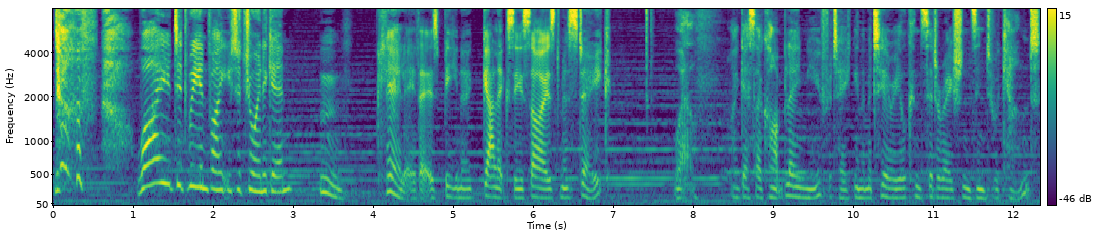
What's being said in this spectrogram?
Why did we invite you to join again? Hmm, Clearly, there's been a galaxy-sized mistake. Well, I guess I can't blame you for taking the material considerations into account.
